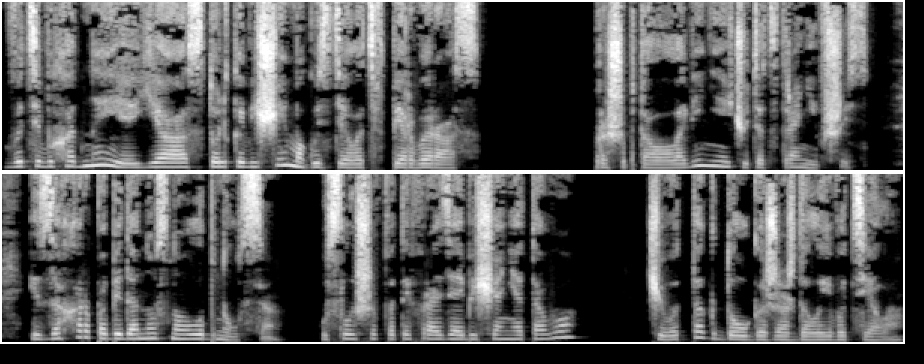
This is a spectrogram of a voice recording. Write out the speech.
«В эти выходные я столько вещей могу сделать в первый раз», — прошептала Лавиния, чуть отстранившись, и Захар победоносно улыбнулся услышав в этой фразе обещание того, чего так долго жаждало его тело.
